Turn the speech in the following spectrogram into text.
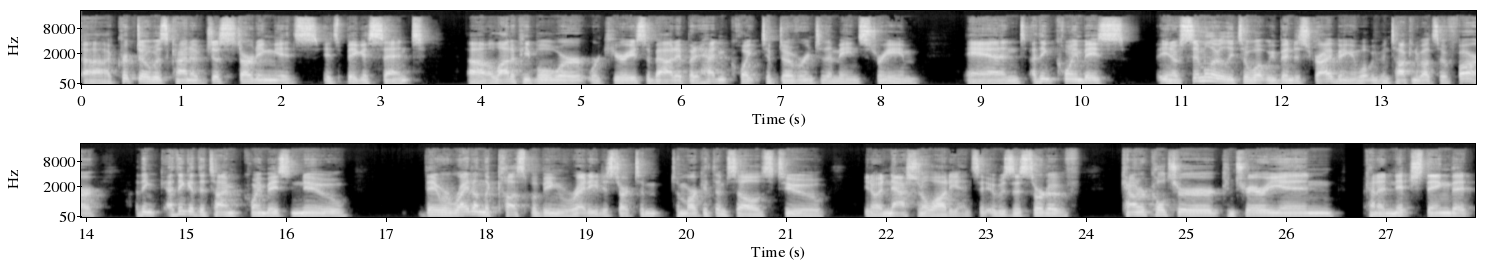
uh, crypto was kind of just starting its its big ascent. Uh, a lot of people were were curious about it, but it hadn't quite tipped over into the mainstream. And I think Coinbase, you know, similarly to what we've been describing and what we've been talking about so far, I think I think at the time Coinbase knew they were right on the cusp of being ready to start to to market themselves to you know a national audience. It was this sort of counterculture, contrarian kind of niche thing that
